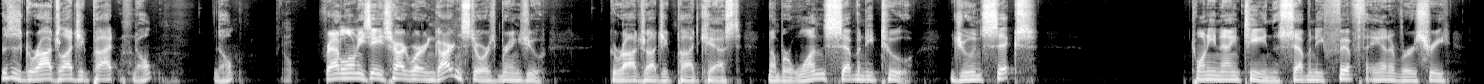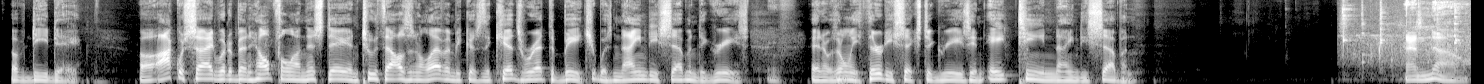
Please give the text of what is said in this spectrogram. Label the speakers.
Speaker 1: This is Garage Logic Pod. Nope. Nope.
Speaker 2: Nope.
Speaker 1: Fratallone's Ace Hardware and Garden Stores brings you Garage Logic Podcast number 172, June 6, 2019, the 75th anniversary of D Day. Uh, Aquaside would have been helpful on this day in 2011 because the kids were at the beach. It was 97 degrees, and it was only 36 degrees in 1897.
Speaker 3: And now,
